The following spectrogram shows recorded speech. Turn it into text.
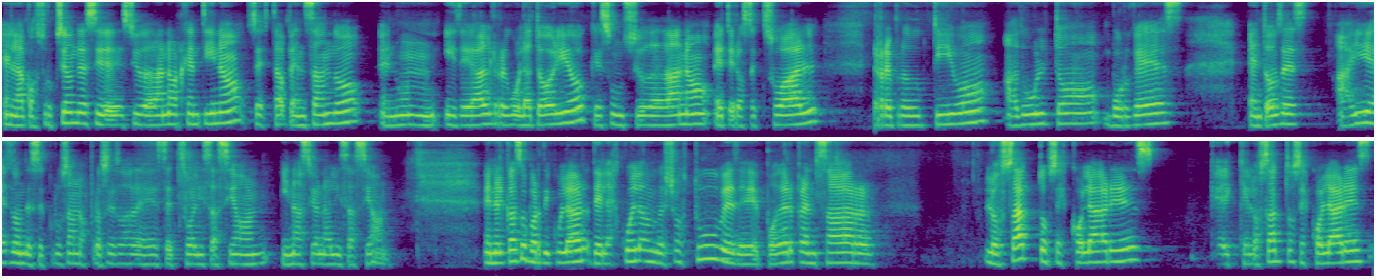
en la construcción de ciudadano argentino se está pensando en un ideal regulatorio que es un ciudadano heterosexual, reproductivo, adulto, burgués. Entonces ahí es donde se cruzan los procesos de sexualización y nacionalización. En el caso particular de la escuela donde yo estuve, de poder pensar los actos escolares, que, los actos escolares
